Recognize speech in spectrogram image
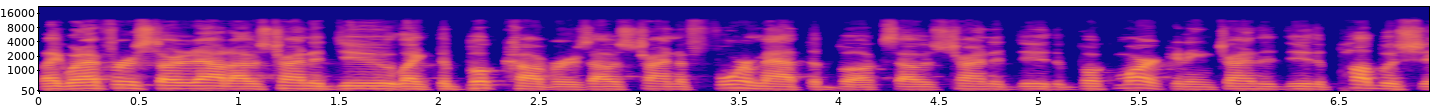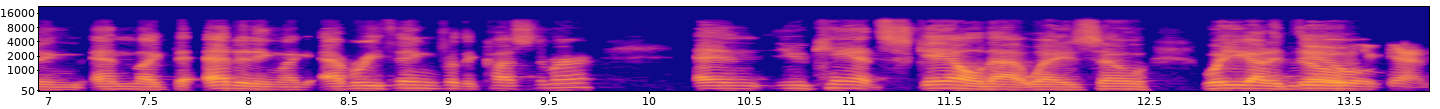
like when I first started out, I was trying to do like the book covers, I was trying to format the books, I was trying to do the book marketing, trying to do the publishing and like the editing, like everything for the customer and you can't scale that way. So what you got to do, no, you can't.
